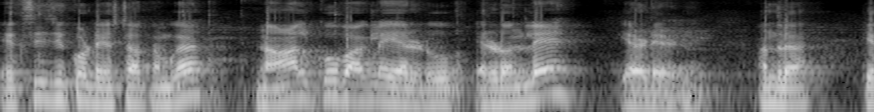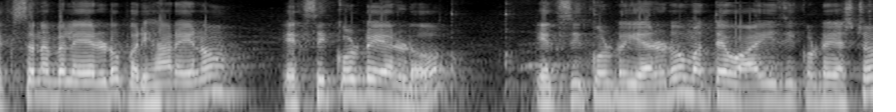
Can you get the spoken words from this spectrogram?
ಎಕ್ಸ್ ಈಸ್ ಈಕ್ವಲ್ ಟು ಎಷ್ಟಾಯ್ತು ನಮ್ಗೆ? ನಾಲ್ಕು ಬಾಗ್ಲೆ ಎರಡು ಎರಡು ಒಂದ್ಲೆ ಎರಡು ಎರಡನೇ. ಅಂದ್ರೆ ಎಕ್ಸನ ಬೆಲೆ ಎರಡು, ಪರಿಹಾರ ಏನು? ಎಕ್ಸ್ ಈಕ್ವಲ್ ಟು ಎರಡು. ಎಕ್ಸ್ ಈಕ್ವಲ್ ಟು ಎರಡು ಮತ್ತು ವಾಯ್ ಈಸ್ ಈಕ್ವಲ್ ಟು ಎಷ್ಟು?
